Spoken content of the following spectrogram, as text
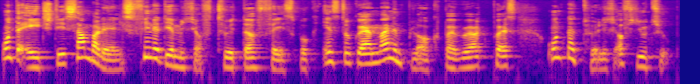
Unter HD Somebody Else findet ihr mich auf Twitter, Facebook, Instagram, meinem Blog bei WordPress und natürlich auf YouTube.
